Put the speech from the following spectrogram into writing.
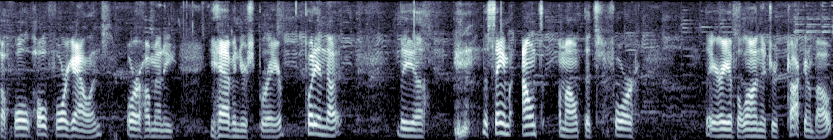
the whole whole four gallons, or how many you have in your sprayer. Put in the the uh, the same ounce amount that's for the area of the lawn that you're talking about,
